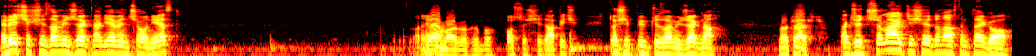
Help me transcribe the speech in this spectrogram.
Rysiek się z nami żegna, nie wiem czy on jest. No nie, Nie ma go chyba. poszedł się zapić. To się piłcie z wami żegna. No cześć. Także trzymajcie się do następnego.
